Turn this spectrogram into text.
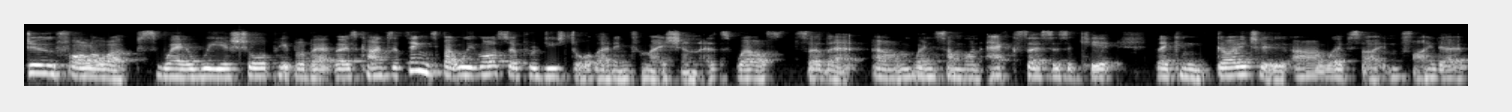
do follow ups where we assure people about those kinds of things, but we've also produced all that information as well so that um, when someone accesses a kit, they can go to our website and find out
